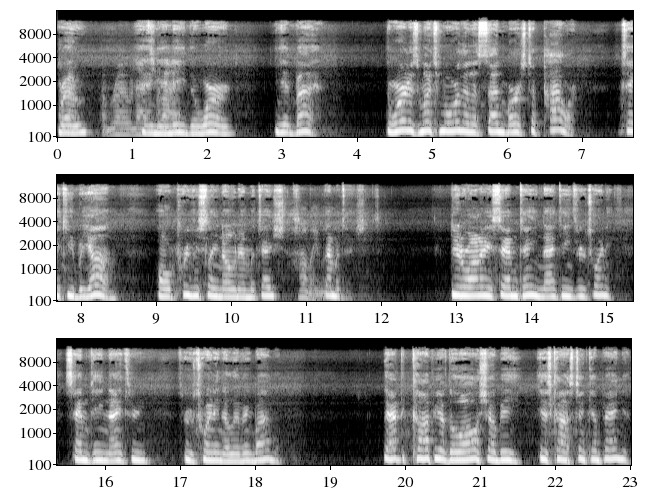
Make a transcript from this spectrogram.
road A road, and you right. need the Word to get by. The Word is much more than a sudden burst of power to take you beyond all previously known imitations Hallelujah. limitations. Deuteronomy 17, 19 through 20. 17, 19 through 20 in the Living Bible. That the copy of the law shall be his constant companion.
